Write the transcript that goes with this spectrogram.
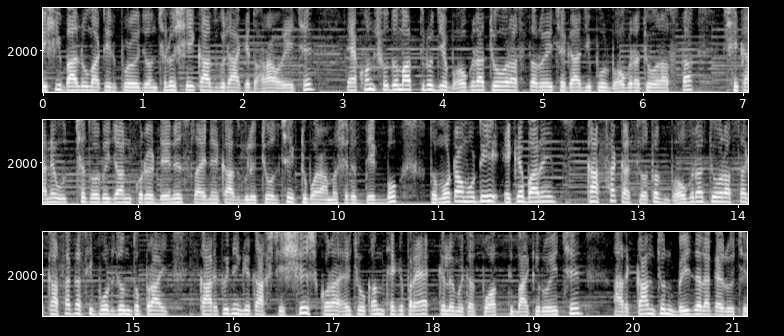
বেশি বালু মাটির প্রয়োজন ছিল, সেই কাজগুলো আগে ধরা হয়েছে। এখন শুধুমাত্র যে ভোগরা চৌরাস্তা রয়েছে, গাজীপুর ভোগরা চৌরাস্তা, সেখানে উচ্ছেদ অভিযান করে ড্রেনেজ লাইনের কাজগুলি চলছে। একটু পর আমরা সেটা দেখব। তো মোটামুটি একেবারে কাছাকাছি, অর্থাৎ ভোগরা চৌরাস্তার কাছাকাছি পর্যন্ত প্রায় কার্পেটিংয়ের কাজটি শেষ করা হয়েছে। ওখান থেকে প্রায় এক কিলোমিটার পথ বাকি রয়েছে। আর কাঞ্চন ব্রিজ এলাকায় রয়েছে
